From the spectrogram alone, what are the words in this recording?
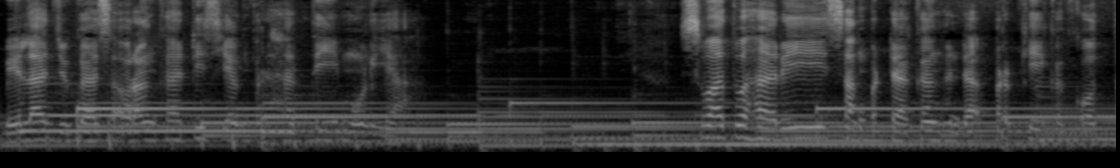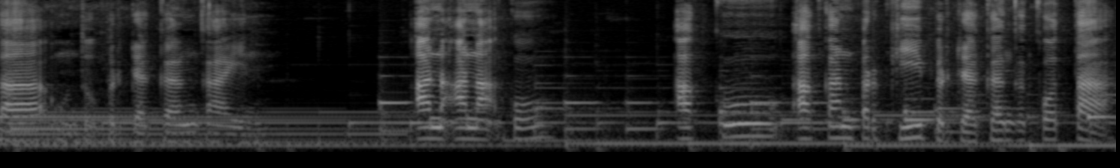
Bella juga seorang gadis yang berhati mulia. Suatu hari, sang pedagang hendak pergi ke kota untuk berdagang kain. Anak-anakku, aku akan pergi berdagang ke kota.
